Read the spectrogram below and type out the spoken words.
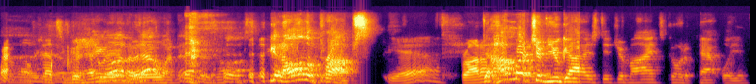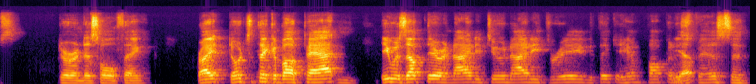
I don't know if that's a good. Hang career on to that one. That is awesome. You got all the props. Yeah. Brought 'em How up. much of you guys did your minds go to Pat Williams during this whole thing? Right? Don't you think about Pat and he was up there in 92, 93, and you think of him pumping Yep. his fists and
